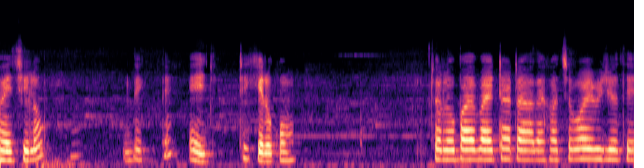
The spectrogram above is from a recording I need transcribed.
হয়েছিল। দেখতে। এই ঠিক এরকম। চলো বাই বাই টাটা। দেখা হচ্ছে পরের ভিডিওতে।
